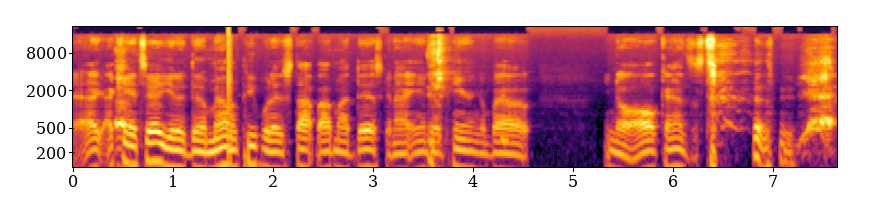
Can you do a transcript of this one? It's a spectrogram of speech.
I, Uh, I can't tell you the, the amount of people that stop by my desk and I end up hearing about, you know, all kinds of stuff. Yeah.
